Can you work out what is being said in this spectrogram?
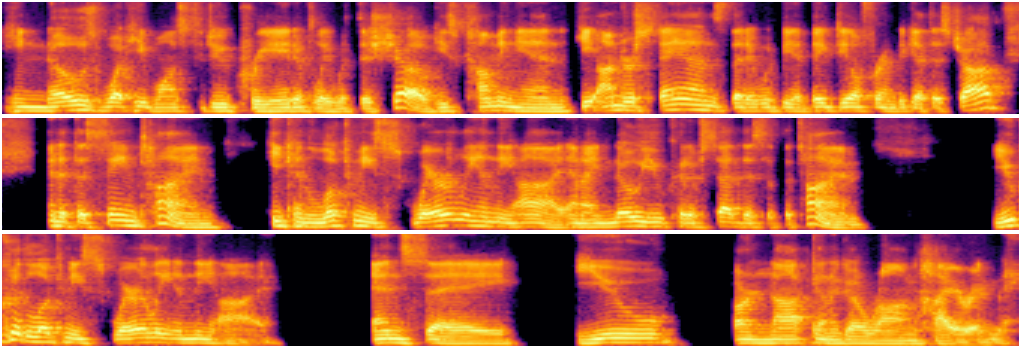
He knows what he wants to do creatively with this show. He's coming in, he understands that it would be a big deal for him to get this job. And at the same time, he can look me squarely in the eye. And I know you could have said this at the time. You could look me squarely in the eye and say, You are not going to go wrong hiring me.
